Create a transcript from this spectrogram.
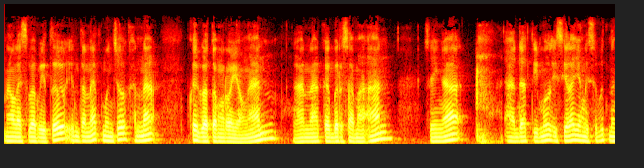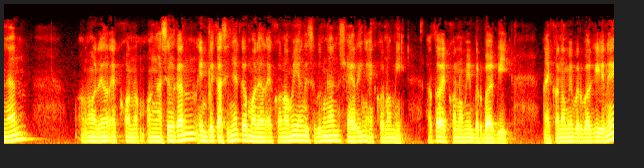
Nah oleh sebab itu internet muncul karena kegotong royongan, karena kebersamaan, sehingga ada timbul istilah yang disebut dengan model ekonomi, menghasilkan implikasinya ke model ekonomi yang disebut dengan sharing ekonomi atau ekonomi berbagi. Nah ekonomi berbagi ini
